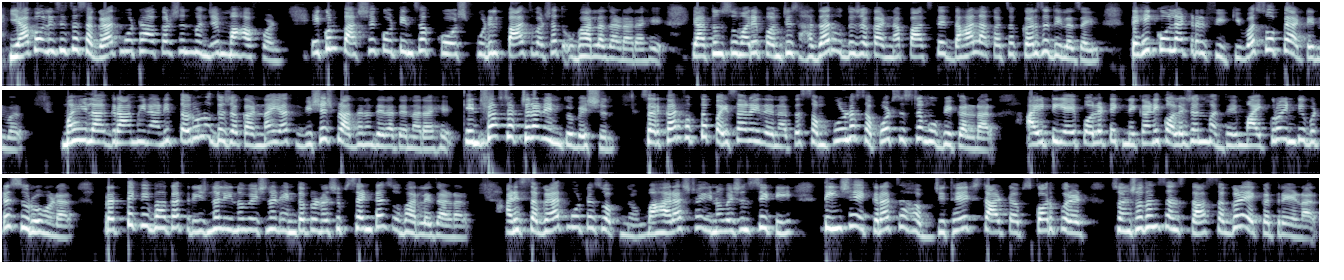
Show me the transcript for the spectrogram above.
या पॉलिसीचं सगळ्यात मोठं आकर्षण म्हणजे महाफंड. एकूण पाचशे कोटींचा कोष पुढील पाच वर्षात उभारला जाणार आहे. यातून सुमारे पंचवीस हजार उद्योजकांना पाच ते दहा लाखाचं कर्ज दिलं जाईल. तेही कोलॅटरल फी किंवा सोप्या अटींवर. महिला ग्रामीण आणि तरुण उद्योजकांना यात विशेष प्राधान्य देण्यात येणार आहे. इन्फ्रास्ट्रक्चर अँड इन्क्युबेशन सरकार फक्त पैसा नाही देणार तर संपूर्ण सपोर्ट सिस्टम उभी करणार. आय टी आय पॉलिटेक्निक आणि कॉलेजांमध्ये मायक्रो इन्क्युबेटर सुरू होणार. प्रत्येक विभागात regional innovation and entrepreneurship centres उभारले जाणार. आणि सगळ्यात मोठं स्वप्न महाराष्ट्र इनोव्हेशन सिटी तीनशे एकराचं हब जिथे स्टार्टअप्स कॉर्पोरेट संशोधन संस्था सगळे एकत्र येणार.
